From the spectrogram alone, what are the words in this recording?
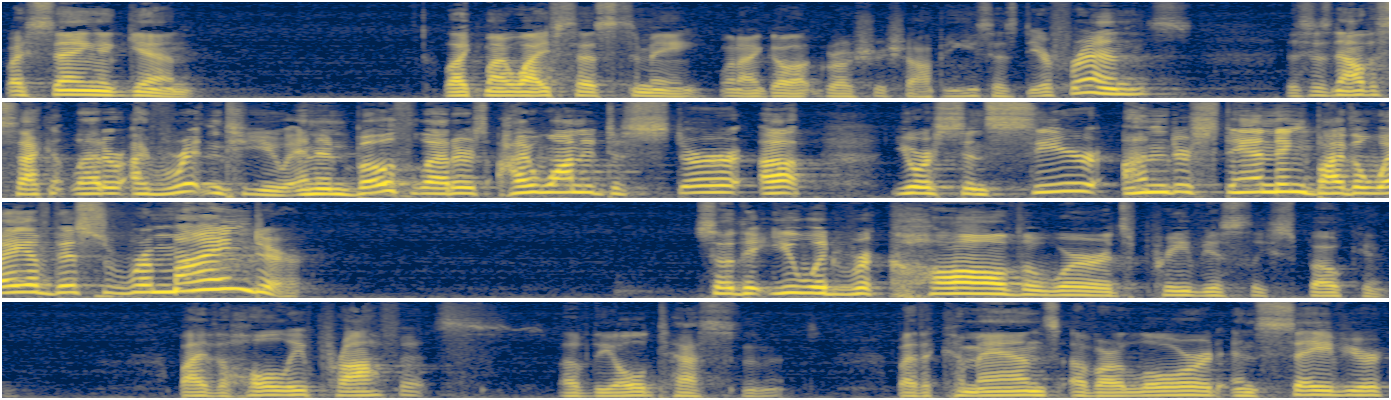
by saying again, like my wife says to me when I go out grocery shopping, he says, Dear friends, this is now the second letter I've written to you. And in both letters, I wanted to stir up your sincere understanding by the way of this reminder so that you would recall the words previously spoken by the holy prophets of the Old Testament, by the commands of our Lord and Savior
